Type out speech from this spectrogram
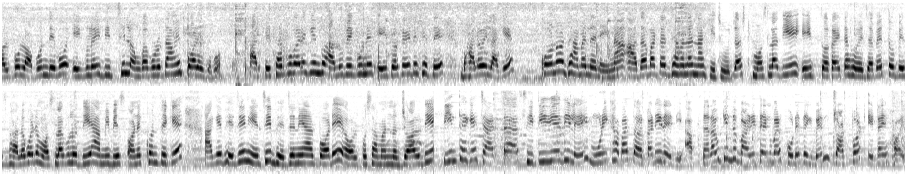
অল্প লবণ দেবো, এগুলোই দিচ্ছি। লঙ্কা গুঁড়োটা আমি পরে দেবো। আর প্রেসার কুকারে কিন্তু আলু বেগুনের এই তরকারিটা খেতে ভালোই লাগে। কোনো ঝামেলা নেই, না আদা বাটার ঝামেলা, না কিছু। জাস্ট মশলা দিয়েই এই তরকারিটা হয়ে যাবে। তো বেশ ভালো করে মশলাগুলো দিয়ে আমি বেশ অনেকক্ষণ থেকে আগে ভেজে নিয়েছি। ভেজে নেওয়ার পরে অল্প সামান্য জল দিয়ে তিন থেকে চারটা সিটি দিয়ে দিলেই মুড়ি খাবার তরকারি রেডি আপনারাও কিন্তু বাড়িতে একবার করে দেখবেন। চটপট এটাই হয়।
